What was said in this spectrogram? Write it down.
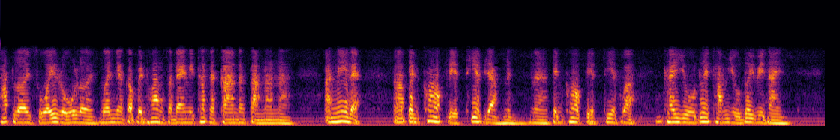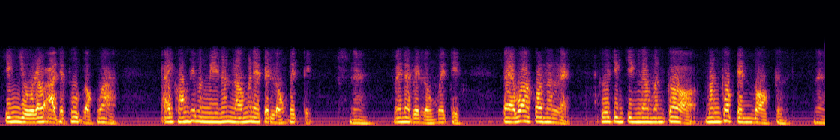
พัดเลยสวยหรูเลย เหมือนอย่างกับเป็นห้องแสดงนิทรรศการต่าง ๆ นานา อันนี้แหละเป็นข้อเปรียบเทียบอย่างหนึ่งนะเป็นข้อเปรียบเทียบว่า ใครอยู่ด้วยธรรมอยู่ด้วยวินัยจริงอยู่เราอาจจะพูดบอกว่า ไอ้ของที่มันมีนั้นเราไม่ได้เป็นหลงไปติดนะไม่ได้เป็นหลงไปติด แต่ว่าก็นั่นแหละ คือจริง ๆ แล้วมันก็มันก็เป็นบ่อกเกิดนะ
